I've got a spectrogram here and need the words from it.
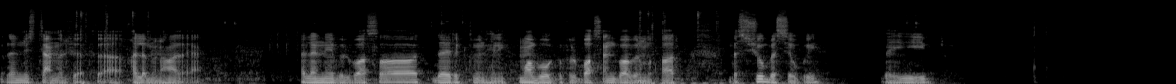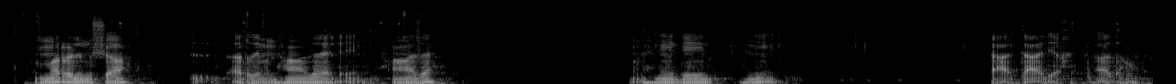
لأنه يستعمل في أكثر أقل من هذا يعني. خلني بالباصات دايركت من هنا ما بوقف الباص عند باب المطار. بس شو بسوي؟ بجيب مر المشاة. الارضي من هذا لين هذا. من هني لين هني. تعال تعال يا أخي هذا هو.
